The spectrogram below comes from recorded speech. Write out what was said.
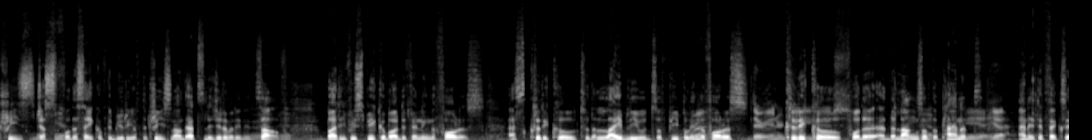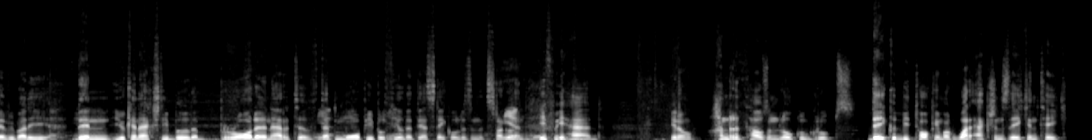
trees just yeah. for the sake of the beauty of the trees. Now, that's legitimate in itself. But if we speak about defending the forests as critical to the livelihoods of people in the Right. forests, critical use. for the, uh, the lungs of the planet, Yeah, yeah, yeah. and it affects everybody, then you can actually build a broader narrative that more people feel Yeah. that they're stakeholders in the struggle. Yeah. And if we had, you know, 100,000 local groups, they could be talking about what actions they can take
